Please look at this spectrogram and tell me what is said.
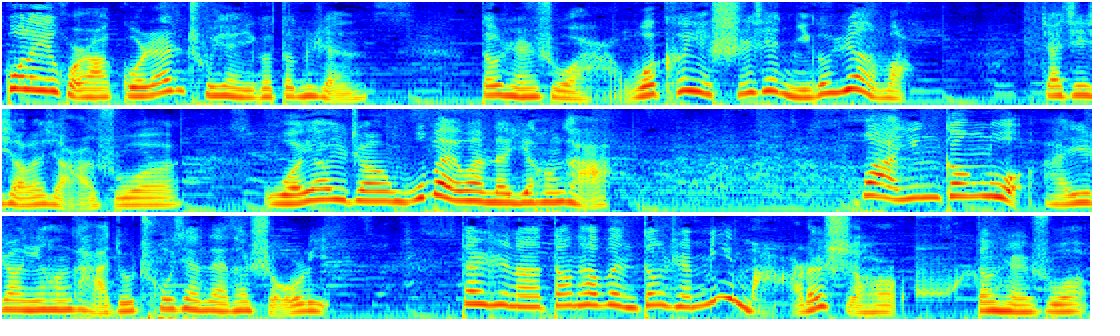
过了一会儿啊，果然出现一个灯神。灯神说啊，我可以实现你一个愿望。佳琪想了想啊，说我要一张五百万的银行卡。话音刚落，啊，一张银行卡就出现在他手里。但是呢，当他问灯神密码的时候，灯神说，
